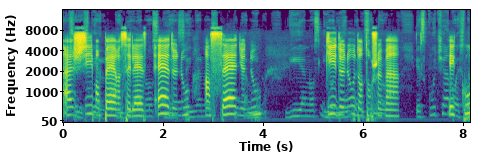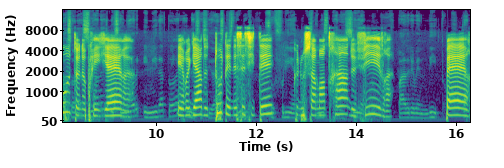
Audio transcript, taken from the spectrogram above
Agis, mon Père céleste. Aide-nous, enseigne-nous, guide-nous dans ton chemin. Écoute nos prières et regarde toutes les nécessités que nous sommes en train de vivre. Père,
